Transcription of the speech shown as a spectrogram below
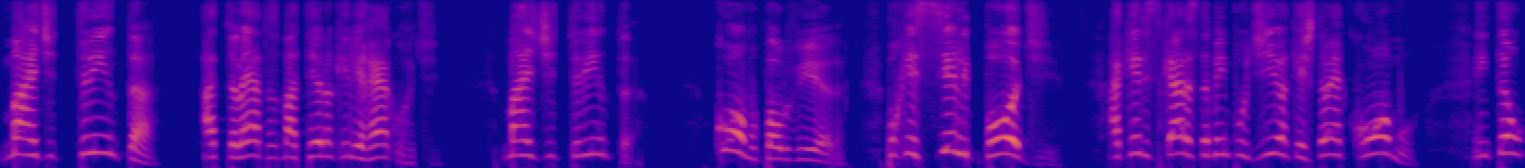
mais de 30 atletas bateram aquele recorde. Mais de 30. Como, Paulo Vieira? Porque se ele pôde, aqueles caras também podiam, a questão é como. Então,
